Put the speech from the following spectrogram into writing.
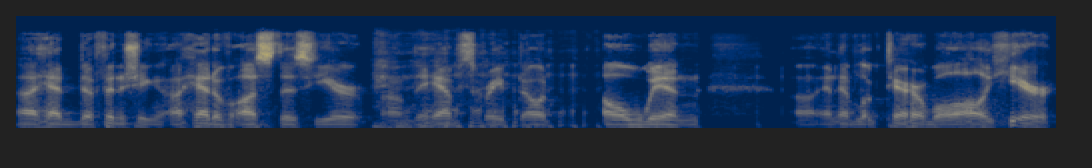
uh, had uh, finishing ahead of us this year. Um, they have scraped out a win uh, and have looked terrible all year.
